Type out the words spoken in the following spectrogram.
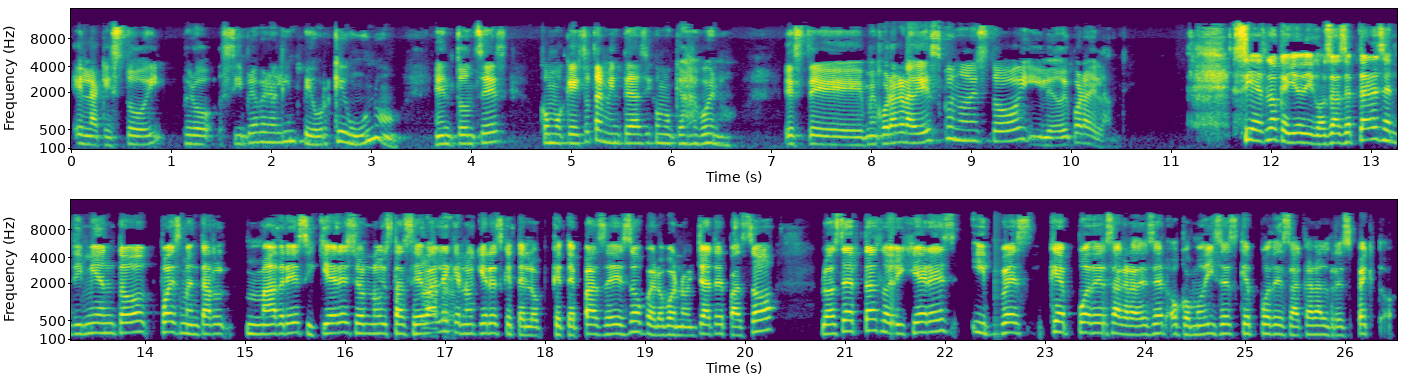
en la que estoy, pero siempre haber alguien peor que uno. Entonces, como que esto también te da así como que, ah, bueno, este, mejor agradezco en donde estoy y le doy para adelante. Sí, es lo que yo digo, o sea, aceptar el sentimiento, puedes mentar madre si quieres, yo no está, se vale que no quieres que te lo que te pase eso, pero bueno, ya te pasó, lo aceptas, lo digieres y ves qué puedes agradecer o como dices, qué puedes sacar al respecto.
